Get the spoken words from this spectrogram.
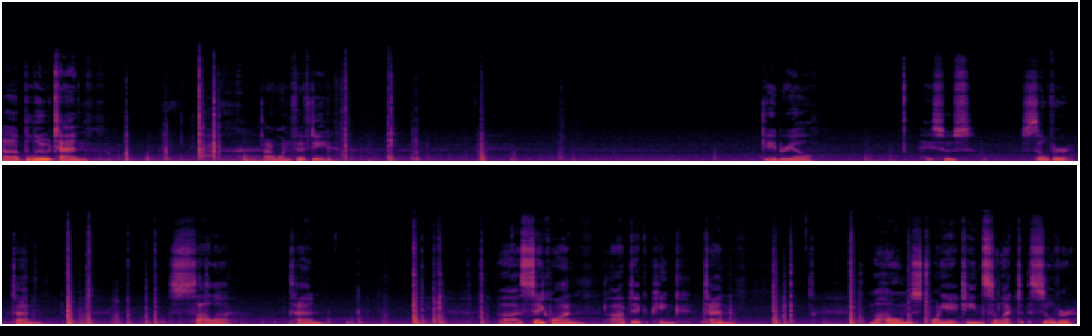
Uh, blue 10 out of 150. Gabriel Jesus Silver 10 Salah 10 uh, Saquon Optic Pink 10 Mahomes 2018 Select Silver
